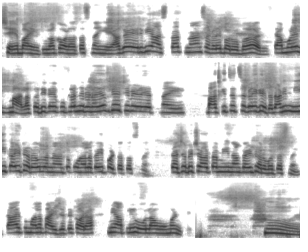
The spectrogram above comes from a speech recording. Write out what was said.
छे बाई तुला कळतच नाहीये. अगं एरवी असतात ना सगळे बरोबर. त्यामुळे मला कधी काही कुठला निर्णयच घ्यायची वेळ येत नाही. बाकीचे सगळे घेतात. आणि मी काही ठरवलं ना तर कोणाला काही पटतच नाही. त्याच्यापेक्षा आता मी ना काही ठरवतच नाही. काय तुम्हाला पाहिजे ते करा. मी आपली होला हो म्हणते. हम्म.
